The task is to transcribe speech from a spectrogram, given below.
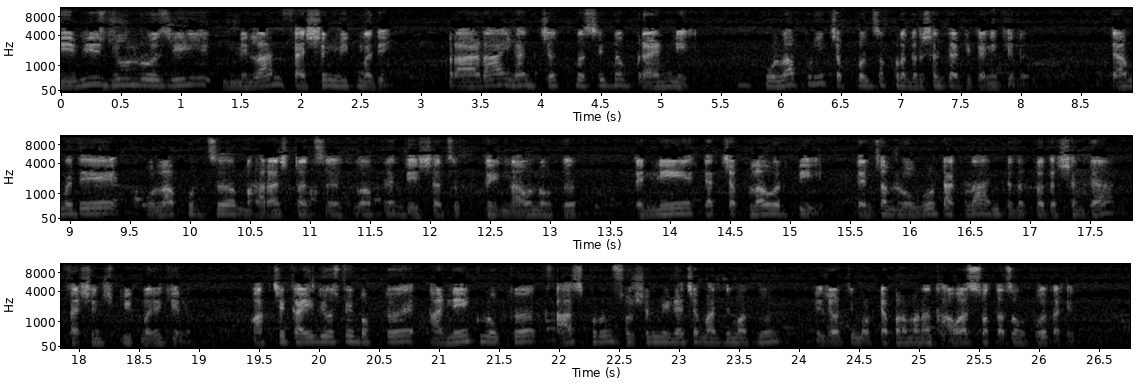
तेवीस जून रोजी मिलान फॅशन वीकमध्ये प्राडा ह्या जगप्रसिद्ध ब्रँडने कोल्हापुरी चप्पलचं प्रदर्शन त्या ठिकाणी केलं. त्यामध्ये कोल्हापूरचं महाराष्ट्राचं किंवा आपल्या देशाचं काही नाव नव्हतं. त्यांनी त्या चपलावरती त्यांचा लोगो टाकला आणि त्याचं प्रदर्शन त्या फॅशन वीकमध्ये केलं. मागचे काही दिवस मी बघतोय अनेक लोक खास करून सोशल मीडियाच्या माध्यमातून त्याच्यावरती मोठ्या प्रमाणात आवाज स्वतःचा उठवत आहेत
